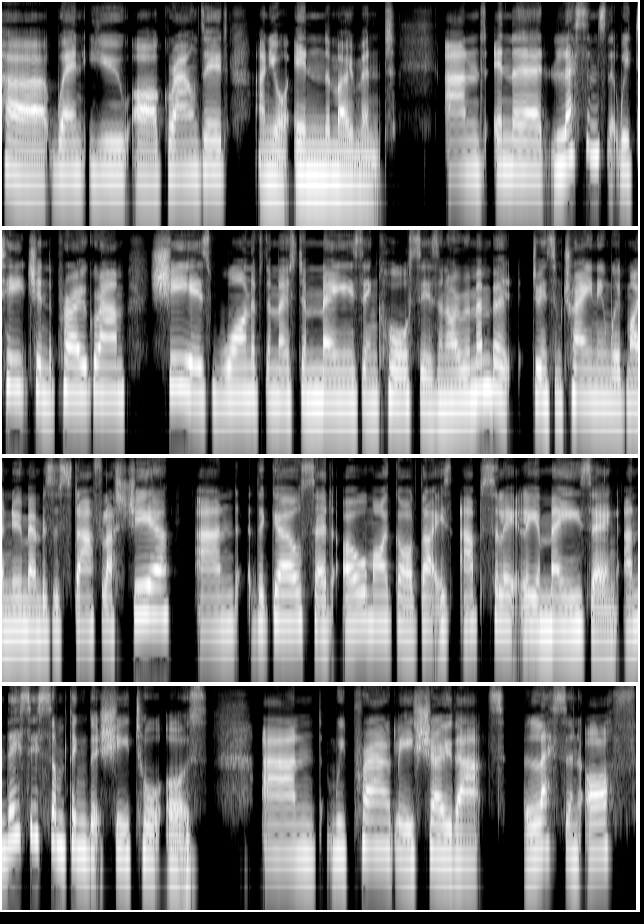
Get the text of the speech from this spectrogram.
her when you are grounded and you're in the moment. And in the lessons that we teach in the program, she is one of the most amazing horses. And I remember doing some training with my new members of staff last year. And the girl said, Oh my God, that is absolutely amazing. And this is something that she taught us. And we proudly show that lesson off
